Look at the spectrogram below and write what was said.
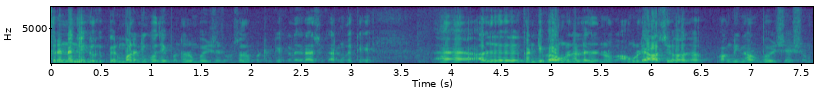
திருநங்கைகளுக்கு பெரும்பாலும் நீங்கள் உதவி பண்ணுறது ரொம்ப விசேஷமாக சொல்லப்பட்டிருக்கு கடகராசிக்காரங்களுக்கு. அது கண்டிப்பாக உங்களுக்கு நல்லது நடக்கும் அவங்களுடைய ஆசீர்வாதம் வாங்கினீங்கன்னா ரொம்ப விசேஷம்.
